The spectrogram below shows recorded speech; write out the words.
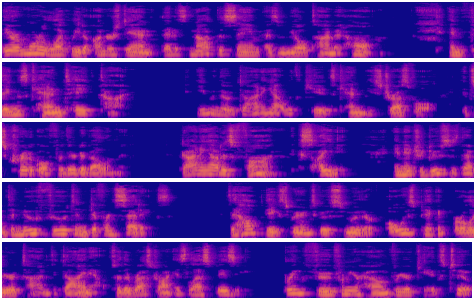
they are more likely to understand that it's not the same as mealtime at home. And things can take time. Even though dining out with kids can be stressful, it's critical for their development. Dining out is fun, exciting, and introduces them to new foods and different settings. To help the experience go smoother, always pick an earlier time to dine out so the restaurant is less busy. Bring food from your home for your kids too,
